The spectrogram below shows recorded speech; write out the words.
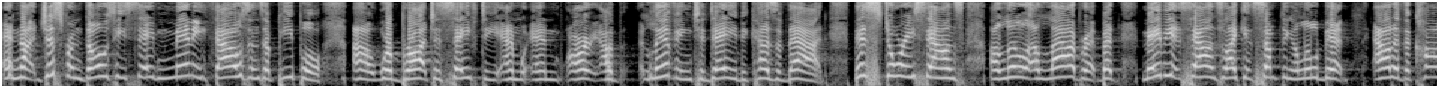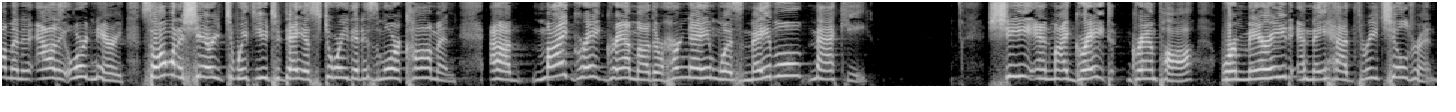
and not just from those he saved, many thousands of people uh, were brought to safety and, and are uh, living today because of that. This story sounds a little elaborate, but maybe it sounds like it's something a little bit out of the common and out of the ordinary. So I want to share with you today a story that is more common. Uh, my great grandmother, her name was Mabel Mackey. She and my great grandpa were married and they had three children.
